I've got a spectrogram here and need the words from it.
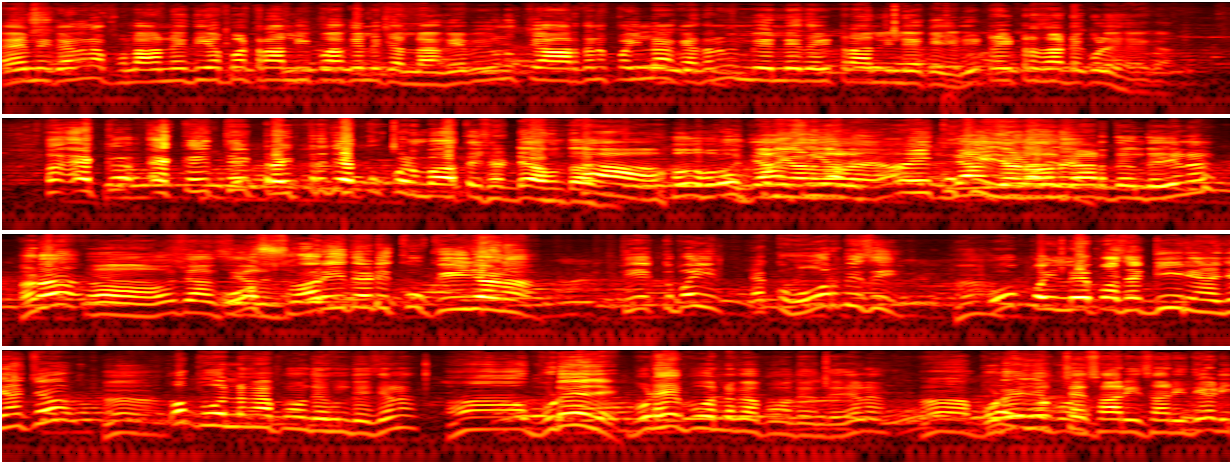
ਐਵੇਂ ਕਹਿੰਦਾ ਨਾ ਫਲਾਣੇ ਦੀ ਆਪਾਂ ਟਰਾਲੀ ਪਾ ਕੇ ਲੈ ਚੱਲਾਂਗੇ ਵੀ ਉਹਨੂੰ 4 ਦਿਨ ਪਹਿਲਾਂ ਕਹਿ ਦੇਣਾ ਵੀ ਮੇਲੇ ਦੀ ਟਰਾਲੀ ਲੈ ਕੇ ਜਾਣੀ ਟਰੈਕਟਰ ਸਾਡੇ ਕੋਲੇ ਹੈਗਾ ਹਾਂ ਇੱਕ ਇੱਕ ਇੱਥੇ ਟਰੈਕਟਰ ਜਾਂ ਕੁੱਕਣ ਵਾਸਤੇ ਛੱਡਿਆ ਹੁੰਦਾ ਸੀ। ਆਹੋ ਕੁੱਕਣੀ ਜਾਂਸੀ ਵਾਲਾ। ਐਂ ਕੁੱਕੀ ਜਾਣਾ ਉਹਨੇ। ਛੱਡ ਦਿੰਦੇ ਜਣਾ ਹਨਾ? ਹਾਂ ਉਹ ਜਾਂਸੀ ਉਹ ਵਾਲੇ। ਸਾਰੀ ਦਿਹਾੜੀ ਕੁੱਕੀ ਜਾਣਾ। ਤੇ ਇੱਕ ਬਈ ਇੱਕ ਹੋਰ ਵੀ ਸੀ। ਉਹ ਪਹਿਲੇ ਪਾਸੇ ਘੀਰਿਆਂ ਜਾਂ ਚ ਉਹ ਬੋਲੀਆਂ ਪਾਉਂਦੇ ਹੁੰਦੇ ਸੀ ਨਾ। ਹਾਂ ਉਹ ਬੁੜੇ ਜੇ। ਬੁੜੇ ਬੋਲੀਆਂ ਪਾਉਂਦੇ ਹੁੰਦੇ ਸੀ ਨਾ। ਹਾਂ ਬੁੜੇ ਜੇ ਉੱਥੇ ਸਾਰੀ ਸਾਰੀ ਦਿਹਾੜੀ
